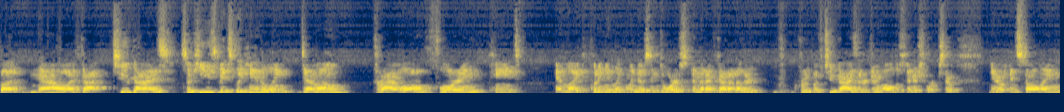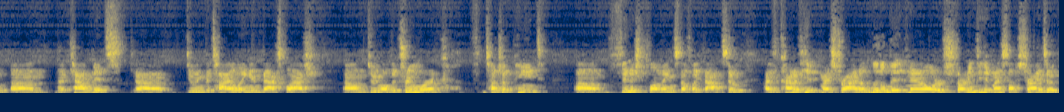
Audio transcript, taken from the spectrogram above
but now I've got two guys. So he's basically handling demo, drywall, flooring, paint, and like putting in like windows and doors. And then I've got another group of two guys that are doing all the finish work. So, you know, installing um, the cabinets, uh, doing the tiling and backsplash, um, doing all the trim work, touch up paint, um, finish plumbing, stuff like that. So I've kind of hit my stride a little bit now, or starting to hit my stride. So,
